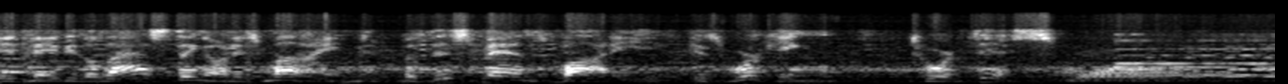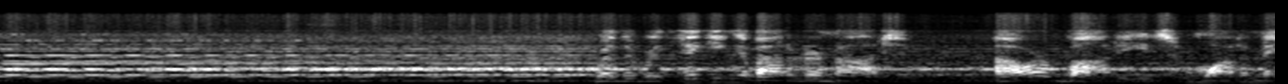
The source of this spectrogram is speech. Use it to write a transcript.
It may be the last thing on his mind, but this man's body is working toward this. Whether we're thinking about it or not, our bodies want to make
